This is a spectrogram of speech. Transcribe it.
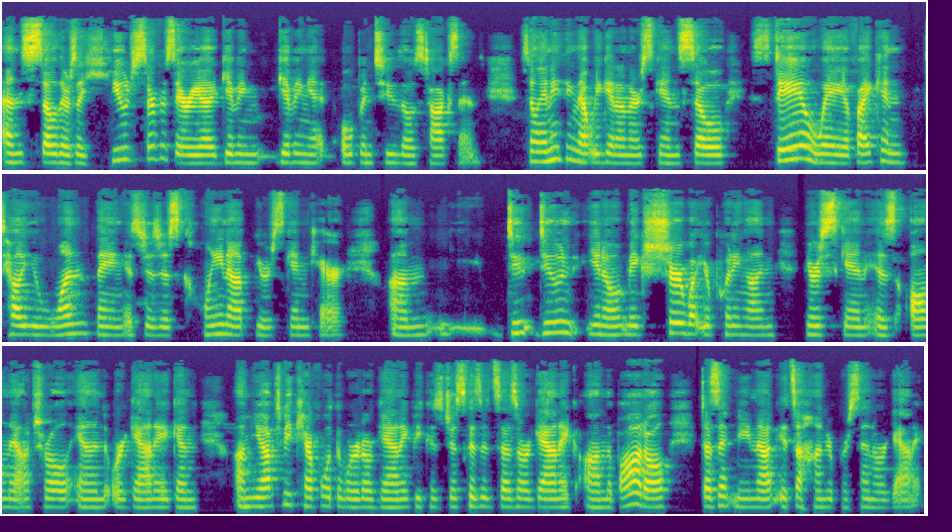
And so there's a huge surface area giving giving it open to those toxins. So anything that we get on our skin. So stay away. If I can tell you one thing is to just clean up your skincare. Um, do do you know make sure what you're putting on your skin is all natural and organic and um, you have to be careful with the word organic because just because it says organic on the bottle doesn't mean that it's 100% organic.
